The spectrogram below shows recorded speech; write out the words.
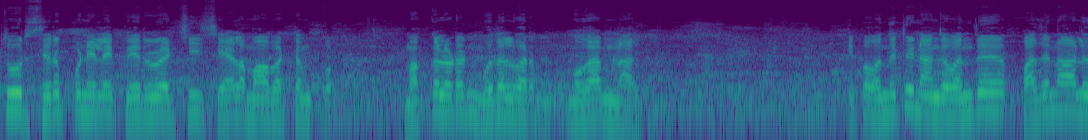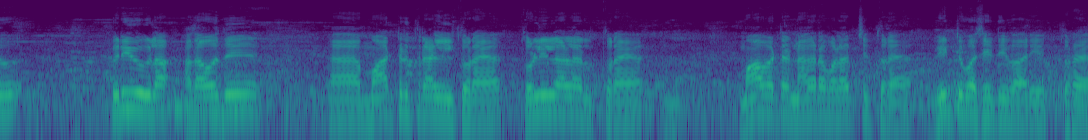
புத்தூர் சிறப்பு நிலை பேரூராட்சி சேலம் மாவட்டம் கொ- மக்களுடன் முதல்வர் முகாம் நாள். இப்போ வந்துட்டு நாங்கள் வந்து பதினாலு பிரிவுகளாக அதாவது அஹ், மாற்றுத்திறனாளிகள் துறை தொழிலாளர் துறை மாவட்ட நகர வளர்ச்சித்துறை வீட்டு வசதி வாரியத்துறை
